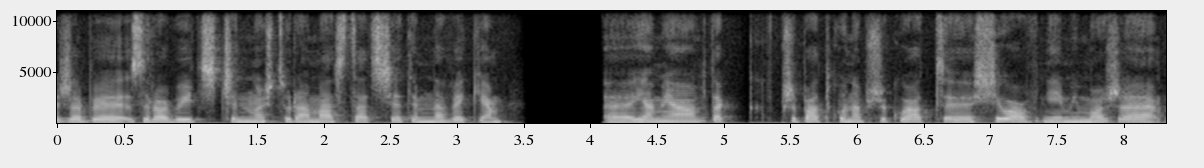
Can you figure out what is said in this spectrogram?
żeby zrobić czynność, która ma stać się tym nawykiem. E, ja miałam tak w przypadku na przykład e, siłowni, mimo że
